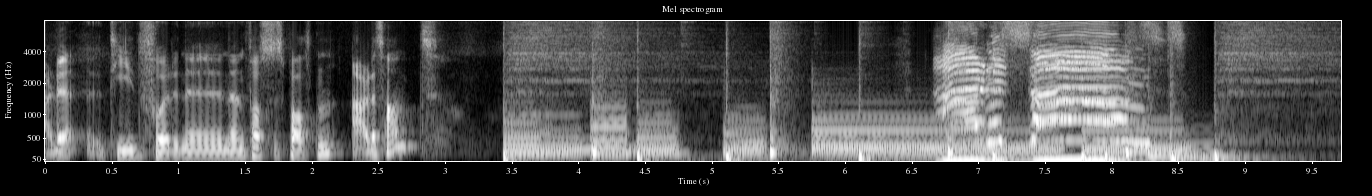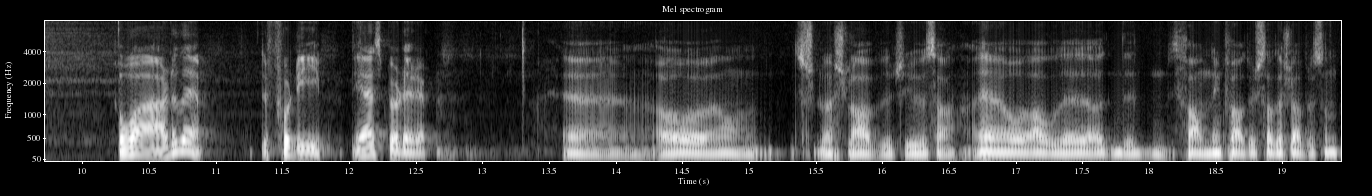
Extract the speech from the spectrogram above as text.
er det tid for den faste spalten Er det sant? Er det sant?! Og er det det? Fordi Jeg spør dere eh, Og slaver i USA eh, og alle eh, Founding Fathers hadde slaver og sånn.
